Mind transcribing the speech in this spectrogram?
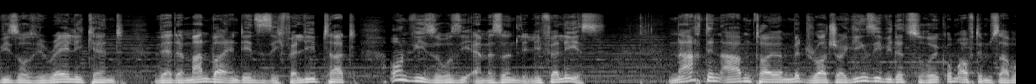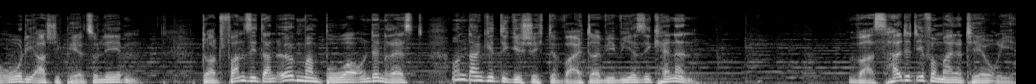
wieso sie Rayleigh kennt, wer der Mann war in den sie sich verliebt hat und wieso sie Amazon Lily verließ. Nach den Abenteuern mit Roger ging sie wieder zurück um auf dem Sabaody Archipel zu leben. Dort fand sie dann irgendwann Boa und den Rest und dann geht die Geschichte weiter wie wir sie kennen. Was haltet ihr von meiner Theorie?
